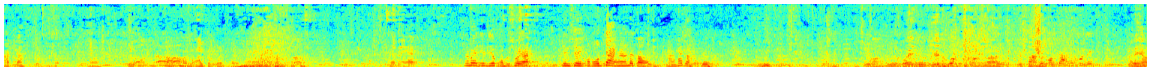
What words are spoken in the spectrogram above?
อัดกันหลายกับเปิดใช่ไหมครับไม่ไม่เดี๋ยวเดี๋ยวผมไปช่วยนะเดี๋ยวช่วยขบวนจ้างนะแล้วก็หามาก่อนเดี๋ยว อะไรครับ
